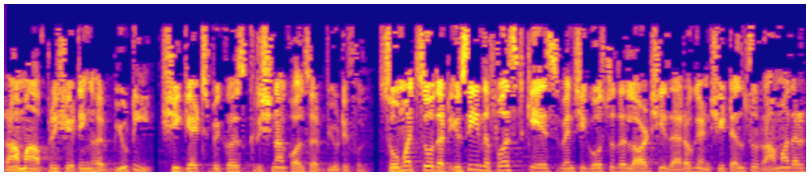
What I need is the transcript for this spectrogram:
Rama appreciating her beauty, she gets because Krishna calls her beautiful. So much so that you see in the first case, when she goes to the Lord, she's arrogant. She tells to Rama that,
